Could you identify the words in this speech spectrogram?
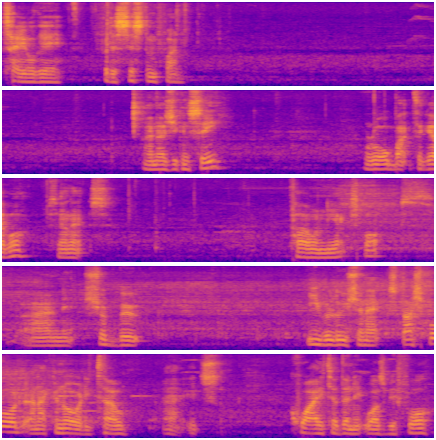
tail there for the system fan. And as you can see we're all back together. So let's power on the Xbox and it should boot Evolution X dashboard and I can already tell uh, it's quieter than it was before.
